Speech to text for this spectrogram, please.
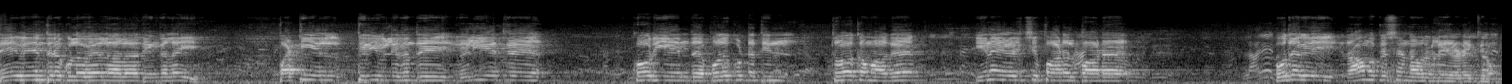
தேவேந்திர குல வேளாளர் எங்களை பட்டியல் பிரிவிலிருந்து வெளியேற்ற கோரிய இந்த பொதுக்கூட்டத்தின் துவக்கமாக இன எழுச்சி பாடல் பாட உதகை ராமகிருஷ்ணன் அவர்களை அழைக்கிறோம்.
